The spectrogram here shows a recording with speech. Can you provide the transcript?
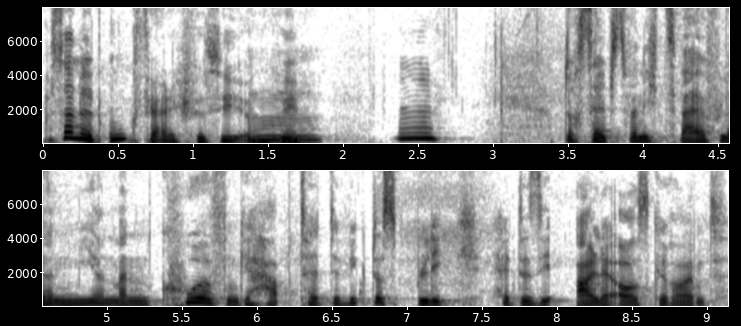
Das ist ja nicht ungefährlich für sie irgendwie. Doch selbst wenn ich Zweifel an mir und meinen Kurven gehabt hätte, Victors Blick hätte sie alle ausgeräumt.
